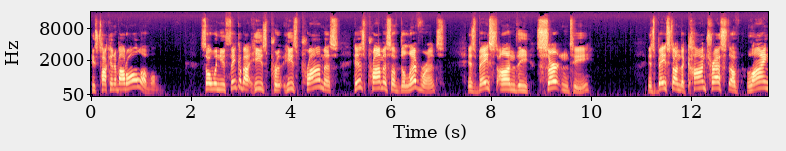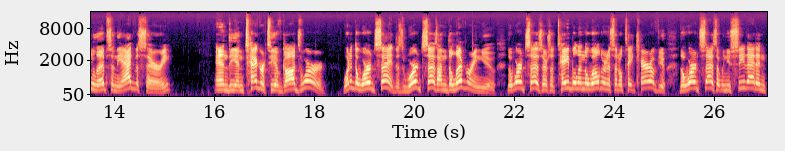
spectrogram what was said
He's talking about all of them. So when you think about he's he's promise, his promise of deliverance is based on the certainty, it's based on the contrast of lying lips and the adversary and the integrity of God's word. What did the word say? The word says, I'm delivering you. The word says there's a table in the wilderness that'll take care of you. The word says that when you see that in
